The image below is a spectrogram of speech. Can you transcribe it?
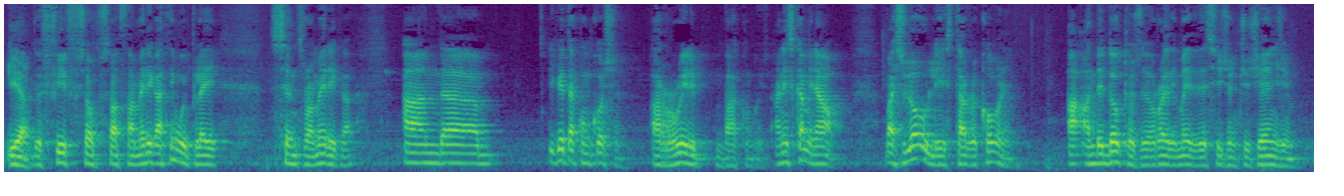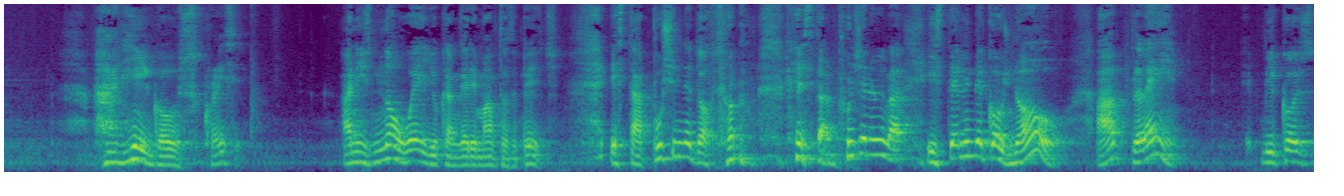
yeah. the fifth of South America. I think we play Central America, and uh, you get a concussion, a really bad concussion, and it's coming out, but slowly start recovering, uh, and the doctors already made the decision to change him, and he goes crazy, and there's no way you can get him out of the pitch. He Start pushing the doctor, he start pushing everybody. He's telling the coach, no, I'm playing. Because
